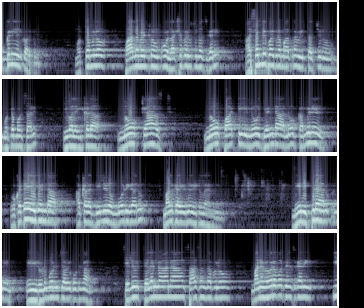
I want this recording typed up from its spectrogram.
ఒక్క నియోజకవర్గం. మొత్తంలో పార్లమెంట్లో ఇంకో లక్ష పెరుగుతుండొచ్చు కానీ అసెంబ్లీ పరిధిలో మాత్రం ఇంత చూడు మొట్టమొదటిసారి. ఇవాళ ఇక్కడ no caste no party no జెండా నో కమ్యూనల్ ఒకటే ఎజెండా అక్కడ ఢిల్లీలో మోడీ గారు మల్కాయిలో ఇట్లా నేను ఇప్పుడే అనుకున్నాను నేను ఈ రెండు మూడు నుంచి అనుకుంటున్నా. తెలుగు తెలంగాణ శాసనసభలో మనం ఎవరెవరో తెలుసు కానీ ఈ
